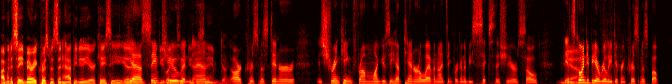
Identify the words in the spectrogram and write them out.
I'm going to say Merry Christmas and Happy New Year, Casey. And yeah, same you to you. Like and, to and our Christmas dinner is shrinking from, I usually have 10 or 11. I think we're going to be six this year. So it's Yeah. going to be a really different Christmas, but,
